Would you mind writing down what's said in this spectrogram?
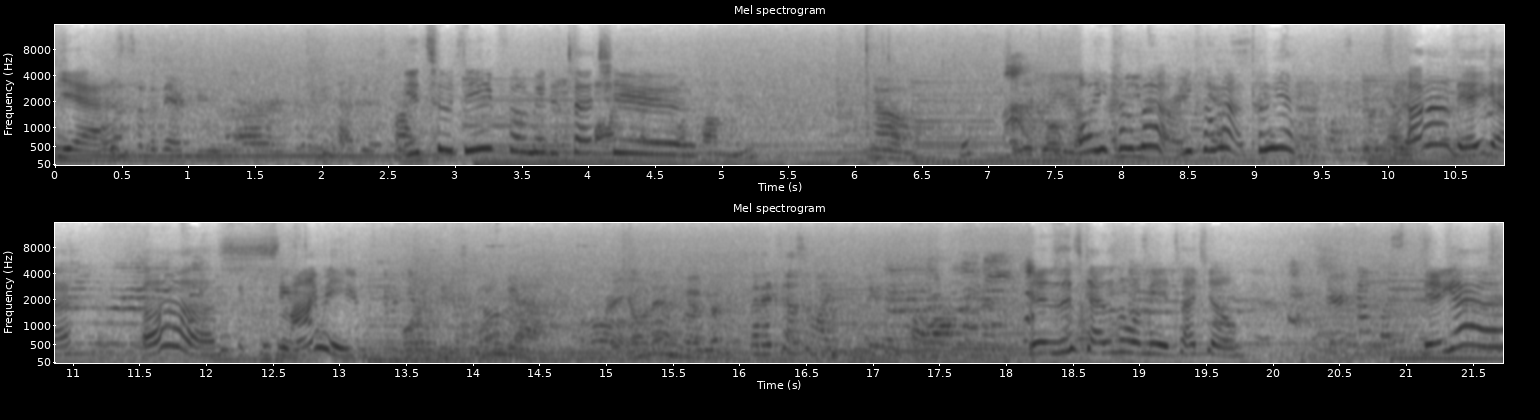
Yeah. Ones over there do, are, you have their spine. You're too deep for me to touch you. No. Oh, you come out. You come out. Come here. Oh, there you go. Oh, slimy. But it doesn't like completely fall off and this guy doesn't want me to touch him. There you go.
